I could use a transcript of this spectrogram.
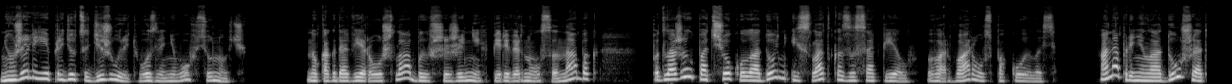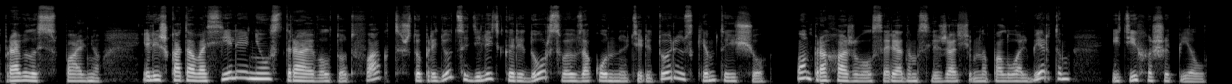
Неужели ей придется дежурить возле него всю ночь?» Но когда Вера ушла, бывший жених перевернулся на бок, подложил под щеку ладонь и сладко засопел. Варвара успокоилась. Она приняла душ и отправилась в спальню, и лишь кота Василия не устраивал тот факт, что придется делить коридор, свою законную территорию с кем-то еще. Он прохаживался рядом с лежащим на полу Альбертом и тихо шипел.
